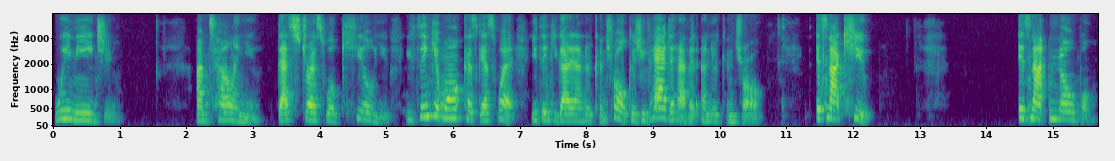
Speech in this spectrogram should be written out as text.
We need you. I'm telling you, that stress will kill you. You think it won't because guess what? You think you got it under control because you've had to have it under control. It's not cute. It's not noble.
